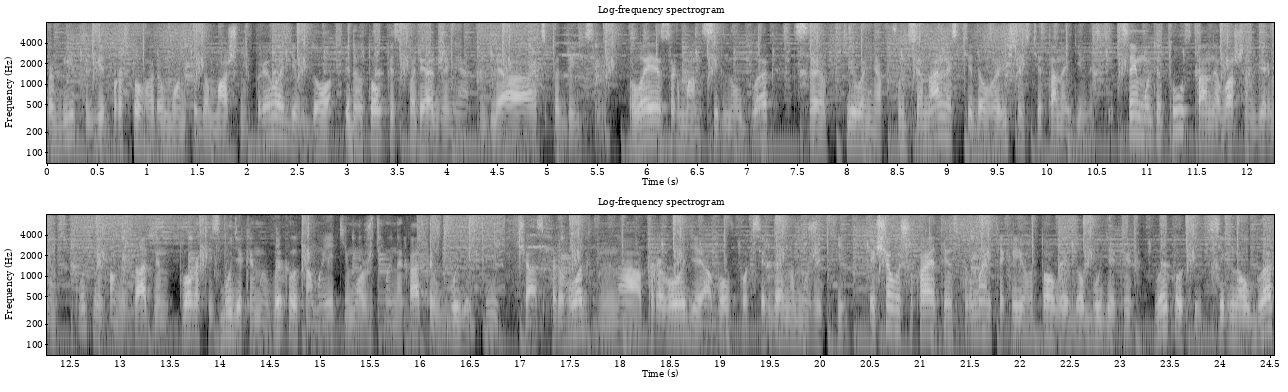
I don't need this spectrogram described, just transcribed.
робіт від простого ремонту домашніх приладів до підготовки спорядження для експедиції. Laserman Signal Black це втілення функціональності, довговічності та надійності. Цей мультитул стане вашим вірним спутником, здатним впоратись з будь-якими викликами, які можуть виникати в будь-який час пригод на природі або в повсякденному житті. Якщо ви шукаєте інструмент, який готовий до будь-яких викликів, Signal Black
